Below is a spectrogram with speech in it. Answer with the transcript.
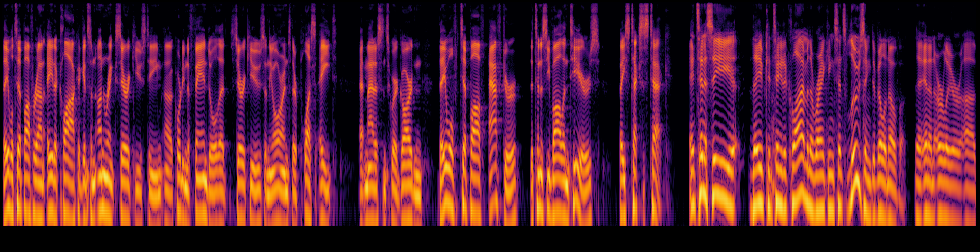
They will tip off around 8 o'clock against an unranked Syracuse team. Uh, according to FanDuel, that Syracuse and the Orange, they're plus eight at Madison Square Garden. They will tip off after the Tennessee Volunteers face Texas Tech. And Tennessee, they've continued to climb in the rankings since losing to Villanova in an earlier uh,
